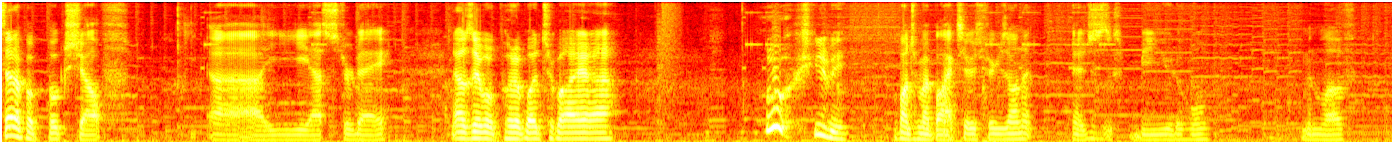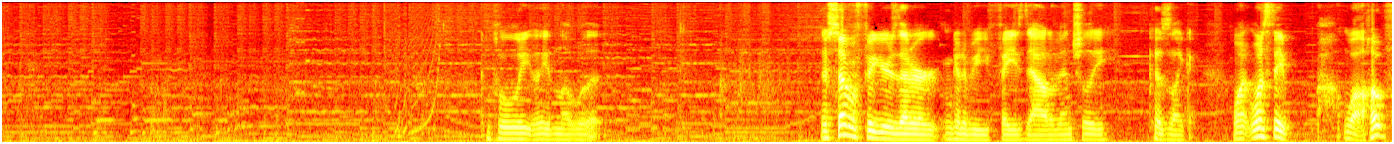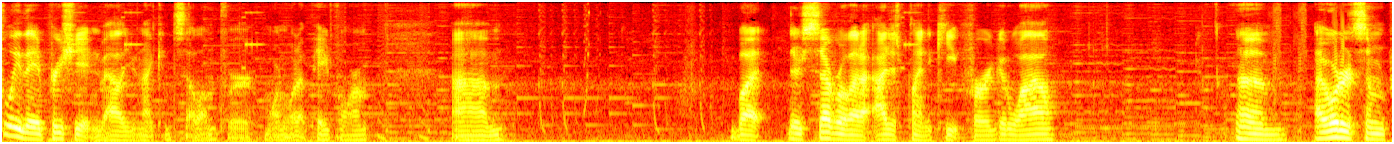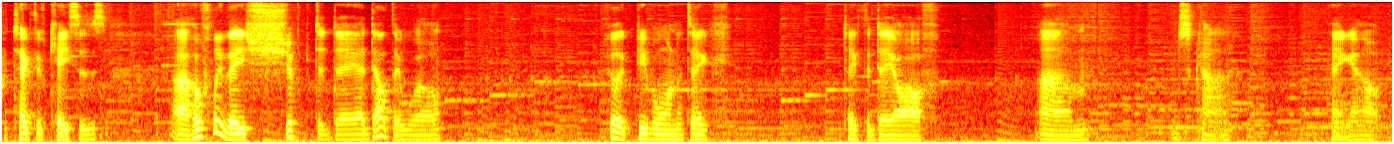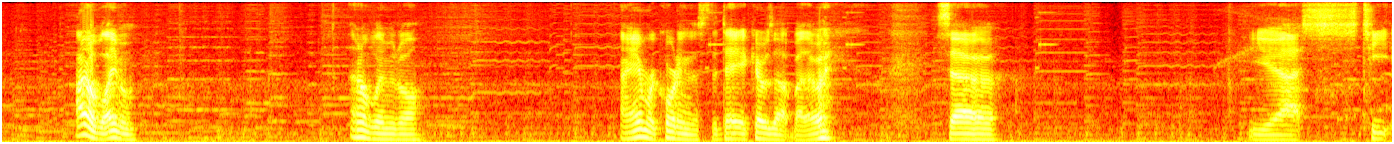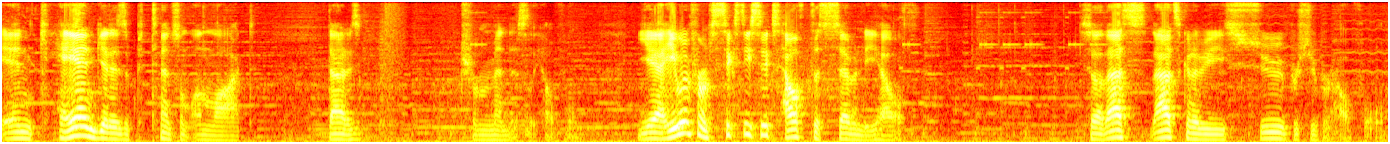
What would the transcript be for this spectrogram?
Set up a bookshelf uh, yesterday. And I was able to put a bunch of my, uh, whew, excuse me, a bunch of my Black Series figures on it. And it just looks beautiful. I'm in love. Completely in love with it. There's several figures that are going to be phased out eventually. Because, like, once they well, hopefully they appreciate in value and I can sell them for more than what I paid for them. Um, but there's several that I just plan to keep for a good while. Um, I ordered some protective cases. Uh, hopefully they ship today. I doubt they will. I feel like people want to take take the day off. Um, just kind of hang out. I don't blame him. I don't blame him at all. I am recording this the day it goes up, by the way. so, yes, Tien can get his potential unlocked. That is tremendously helpful. Yeah, he went from 66 health to 70 health. So that's that's gonna be super super helpful.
